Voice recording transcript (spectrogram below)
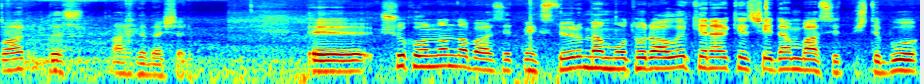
vardır arkadaşlarım. Ee, şu konudan da bahsetmek istiyorum. Ben motoru alırken herkes şeyden bahsetmişti. Bu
